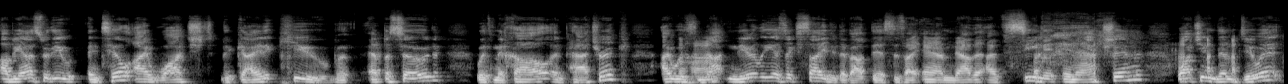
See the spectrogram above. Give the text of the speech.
I'll be honest with you, until I watched the Guy in a Cube episode with Michal and Patrick, I was uh-huh. not nearly as excited about this as I am now that I've seen it in action, watching them do it.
